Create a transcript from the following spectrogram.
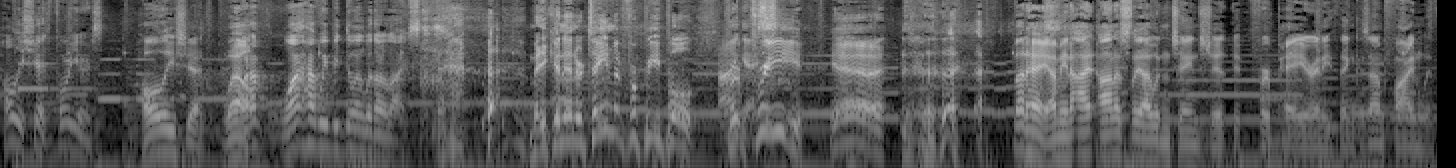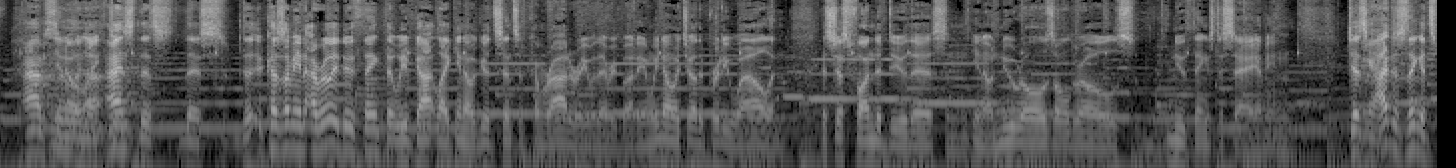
Holy shit, four years. Holy shit. What Well, have, what have we been doing with our lives? making entertainment for people I for guess. free. Yeah. but hey, I mean, I honestly I wouldn't change it for pay or anything because I'm fine with Absolutely you know like not. just this this because I mean I really do think that we've got like you know a good sense of camaraderie with everybody and we know each other pretty well and it's just fun to do this and you know new roles, old roles, new things to say. I mean. Just, Yeah. I just think it's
